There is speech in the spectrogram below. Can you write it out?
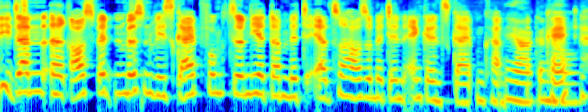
die dann äh, rausfinden müssen, wie Skype funktioniert, damit er zu Hause mit den Enkeln skypen kann. Ja, genau. Okay.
